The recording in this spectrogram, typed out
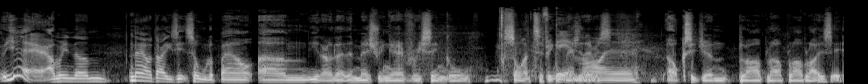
Yeah, I mean, um, nowadays it's all about um, you know that they're measuring every single scientific BMI, measure. There is yeah. oxygen, blah blah blah blah. It's, it,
